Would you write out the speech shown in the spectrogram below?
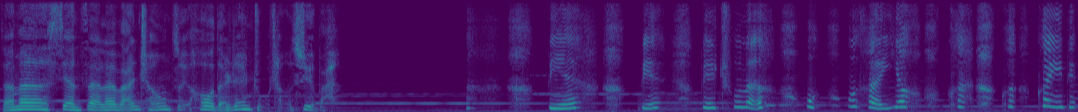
咱们现在来完成最后的认主程序吧。别，别，别出来！我我还要，快快快一点！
